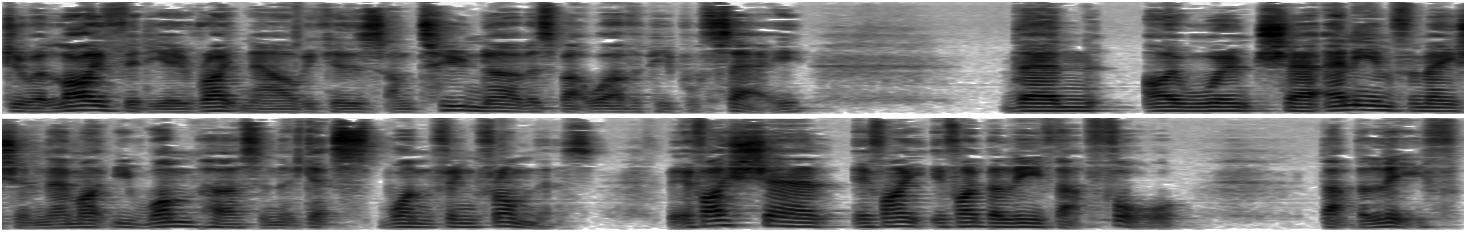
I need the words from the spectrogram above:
do a live video right now because I'm too nervous about what other people say, then I won't share any information. There might be one person that gets one thing from this. But if I share, if I if I believe that thought, that belief,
